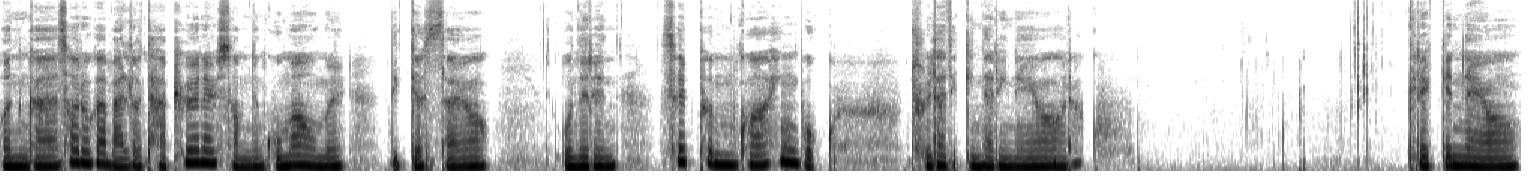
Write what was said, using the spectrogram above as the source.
뭔가 서로가 말로 다 표현할 수 없는 고마움을 느꼈어요. 오늘은 슬픔과 행복 둘 다 느낀 날이네요. 라고. 그랬겠네요.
